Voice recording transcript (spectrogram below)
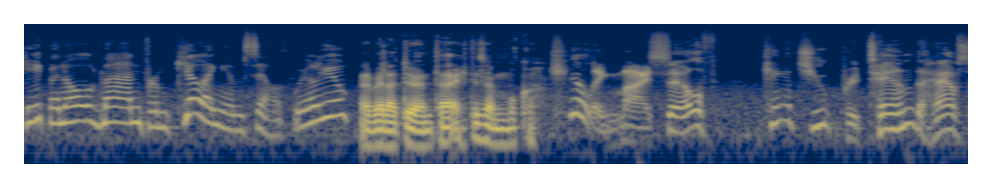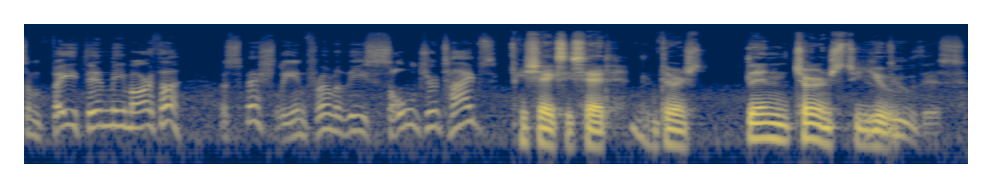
Keep an old man from killing himself, will you? Ja vielä työntää itsensä mukaan. Killing myself? Can't you pretend to have some faith in me, Martha? Especially in front of these soldier types? He shakes his head, then turns, then turns to you. Do this.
